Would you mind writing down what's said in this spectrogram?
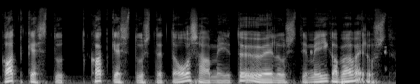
katkestud, katkestusteta osa meie tööelust ja meie igapäevaelust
